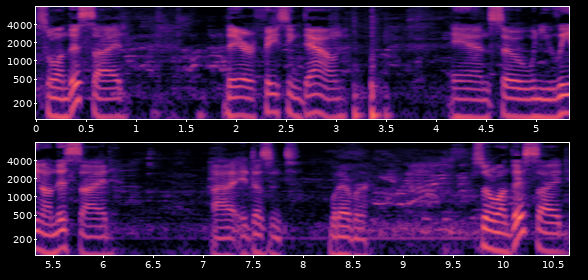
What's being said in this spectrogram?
So on this side, they are facing down, and so when you lean on this side, uh, it doesn't, whatever. So on this side,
